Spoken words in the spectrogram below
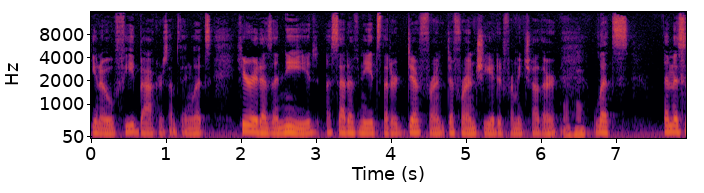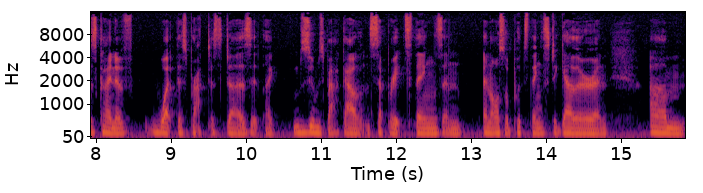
you know, feedback or something. Let's hear it as a need, a set of needs that are different, differentiated from each other. Let's." And this is kind of what this practice does. It like zooms back out and separates things and and also puts things together and um,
